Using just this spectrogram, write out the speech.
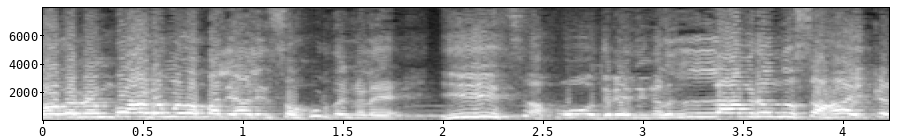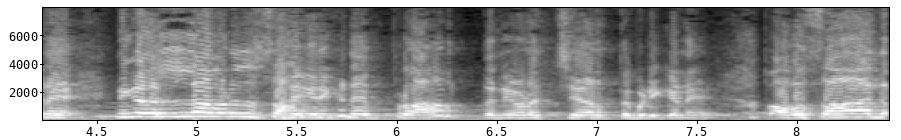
ലോകമെമ്പാടുമുള്ള മലയാളി സൗഹൃദങ്ങളെ ഈ സഹോദരി നിങ്ങൾ എല്ലാവരും ഒന്ന് സഹായിക്കണേ. നിങ്ങൾ എല്ലാവരും ഒന്ന് സഹകരിക്കണേ. പ്രാർത്ഥനയോടെ ചേർത്ത് പിടിക്കണേ. അവസാന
